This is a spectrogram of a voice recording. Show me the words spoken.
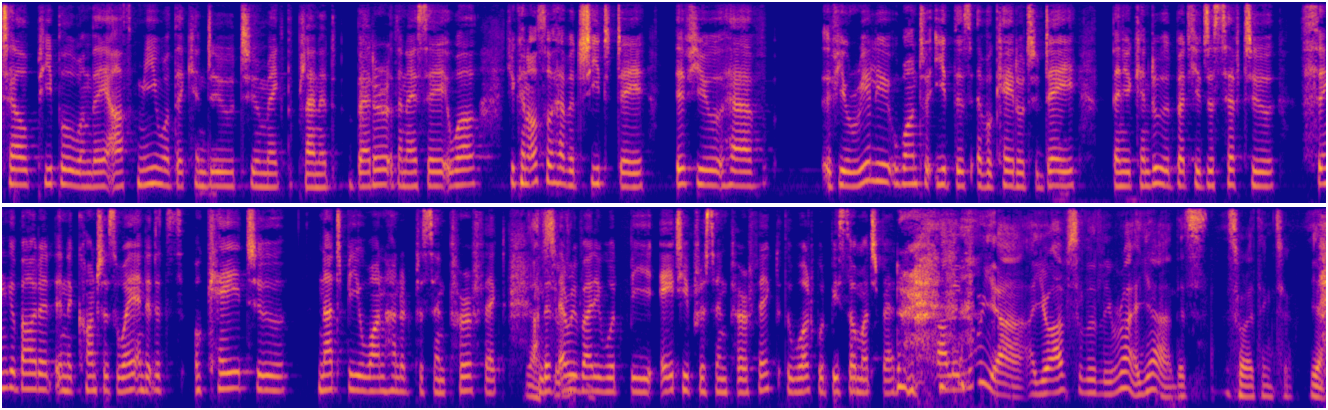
tell people when they ask me what they can do to make the planet better, then I say, well, you can also have a cheat day if you have if you really want to eat this avocado today, then you can do it, but you just have to think about it in a conscious way. And it's okay to not be 100% perfect. Yeah, and if everybody would be 80% perfect, the world would be so much better. Hallelujah. You're absolutely right. Yeah, that's, that's what I think too. Yeah.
